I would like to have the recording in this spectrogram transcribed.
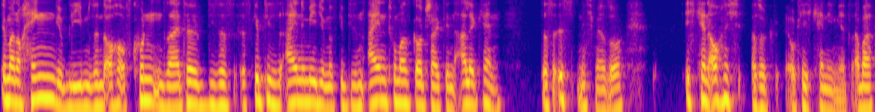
immer noch hängen geblieben sind, auch auf Kundenseite. Dieses, es gibt dieses eine Medium, es gibt diesen einen Thomas Gottschalk, den alle kennen. Das ist nicht mehr so. Ich kenne auch nicht, also okay, ich kenne ihn jetzt, aber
